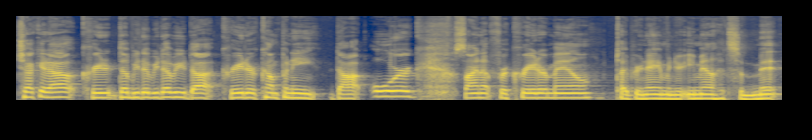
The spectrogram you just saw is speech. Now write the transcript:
check it out creator, www.creatorcompany.org sign up for creator mail type your name and your email hit submit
